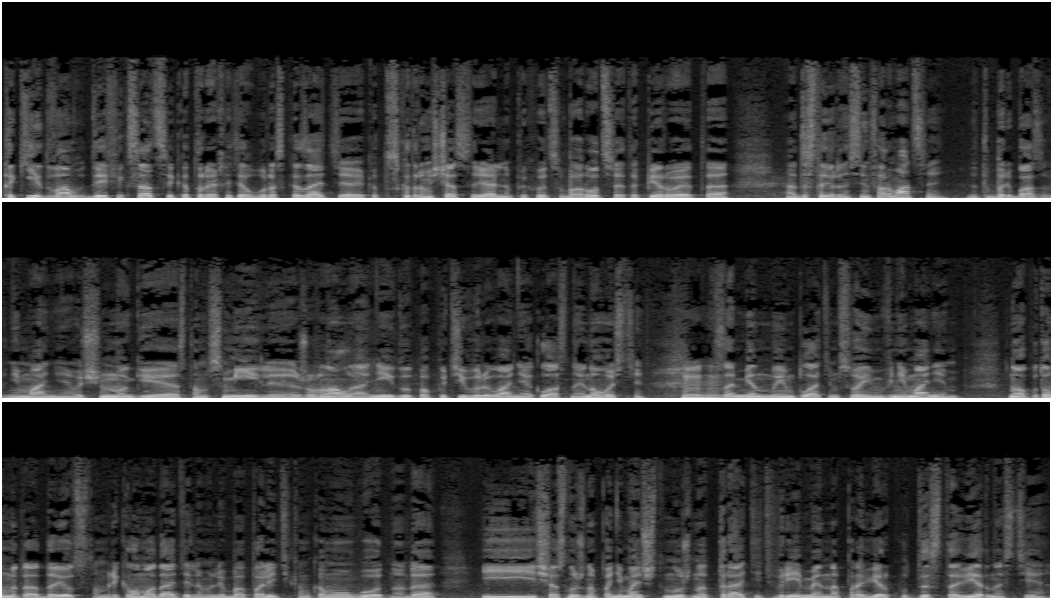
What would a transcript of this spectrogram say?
такие два, две фиксации, которые я хотел бы рассказать, с которыми сейчас реально приходится бороться. Это первое, это достоверность информации, это борьба за внимание. Очень многие там СМИ или журналы, они они идут по пути вырывания классной новости, угу. взамен мы им платим своим вниманием, ну а потом это отдается там рекламодателям, либо политикам, кому угодно, да, и сейчас нужно понимать, что нужно тратить время на проверку достоверности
